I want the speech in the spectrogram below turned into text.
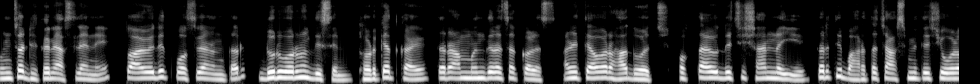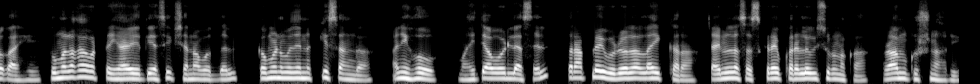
उंच ठिकाणी असल्याने तो अयोध्येत पोहोचल्यानंतर दूरवरून दिसेल थोडक्यात काय? तर राम मंदिराचा कळस आणि त्यावर हा ध्वज फक्त अयोध्येची शान नाहीये तर ती भारताच्या अस्मितेची ओळख आहे. तुम्हाला काय वाटतं ह्या ऐतिहासिक क्षणाबद्दल? कमेंटमध्ये नक्की सांगा. आणि हो माहिती आवडली असेल तर आपल्या व्हिडिओला लाईक करा. चॅनलला सबस्क्राईब करायला विसरू नका. रामकृष्ण हरी.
